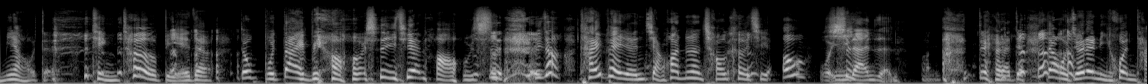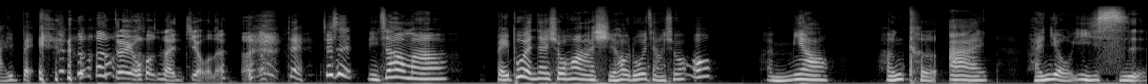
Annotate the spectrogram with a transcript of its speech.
妙的、挺特别的，都不代表是一件好事。你知道，台北人讲话真的超客气哦。我宜兰人，对对，但我觉得你混台北，对我混很久了。对，就是你知道吗？北部人在说话的时候，如果讲说哦，很妙、很可爱。很有意思，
